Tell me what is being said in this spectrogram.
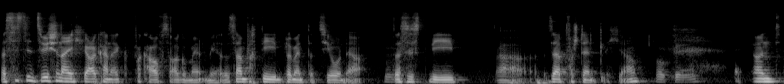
Das ist inzwischen eigentlich gar kein Verkaufsargument mehr. Das ist einfach die Implementation, ja. Mhm. Das ist wie äh, selbstverständlich, ja. Okay. Und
